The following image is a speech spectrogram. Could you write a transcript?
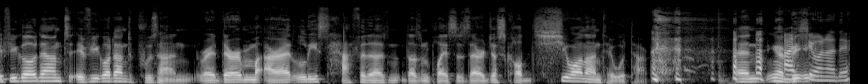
If you go down to if you go down to Busan, right, there are, at least half a dozen, dozen places that are just called 시원한 대구탕. and you know, be,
